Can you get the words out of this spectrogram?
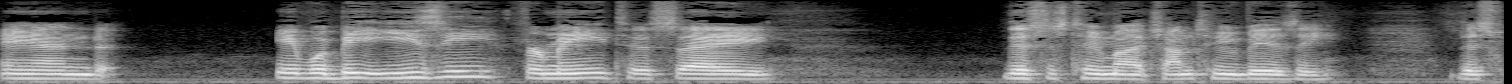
and it would be easy for me to say this is too much. I'm too busy. This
